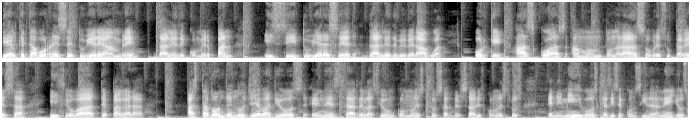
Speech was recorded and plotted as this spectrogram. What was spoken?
Si el que te aborrece tuviere hambre, dale de comer pan, y si tuviere sed, dale de beber agua porque ascuas amontonarás sobre su cabeza y Jehová te pagará. ¿Hasta dónde nos lleva Dios en esta relación con nuestros adversarios, con nuestros enemigos, que así se consideran ellos?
